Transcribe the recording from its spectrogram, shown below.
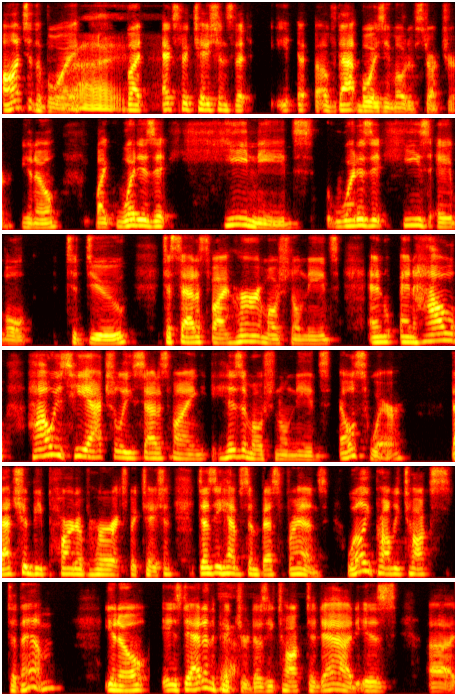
onto the boy, right. but expectations that of that boy's emotive structure. You know, like what is it he needs? What is it he's able to do to satisfy her emotional needs? And and how how is he actually satisfying his emotional needs elsewhere? That should be part of her expectation. Does he have some best friends? Well he probably talks to them you know? Is dad in the picture? Yeah. does he talk to dad? Is uh,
